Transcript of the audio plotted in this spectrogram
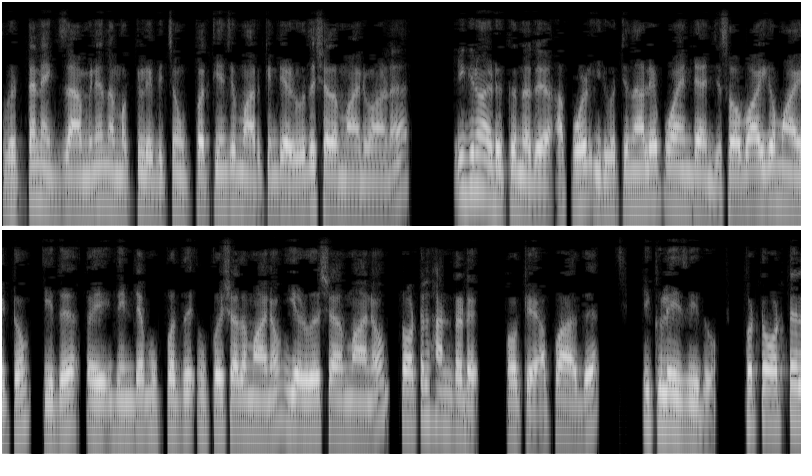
റിട്ടൺ എക്സാമിന് നമുക്ക് ലഭിച്ച മുപ്പത്തിയഞ്ച് മാർക്കിന്റെ എഴുപത് ശതമാനമാണ് ഇഗ്നോ എടുക്കുന്നത് അപ്പോൾ ഇരുപത്തിനാല് പോയിന്റ് അഞ്ച്. സ്വാഭാവികമായിട്ടും ഇത് ഇതിന്റെ മുപ്പത് മുപ്പത് ശതമാനവും ഈ എഴുപത് ശതമാനവും ടോട്ടൽ ഹൺഡ്രഡ് ഓക്കെ അപ്പൊ അത് ഇക്വലൈസ് ചെയ്തു. ഇപ്പൊ ടോട്ടൽ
